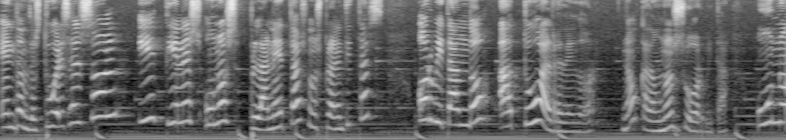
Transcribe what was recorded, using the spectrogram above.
Entonces tú eres el Sol y tienes unos planetas, unos planetitas, orbitando a tu alrededor, ¿no? Cada uno en su órbita. Uno,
